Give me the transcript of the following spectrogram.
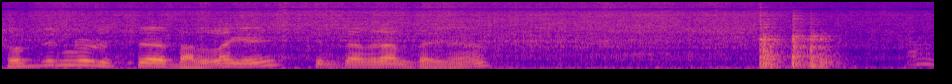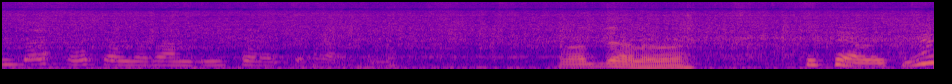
সবজি নুডলস ভালো লাগে কিন্তু আমি রান্তাই না। আমার দেখা না না?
